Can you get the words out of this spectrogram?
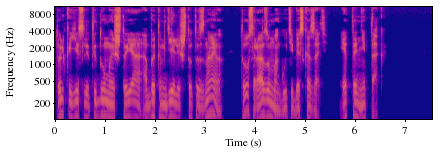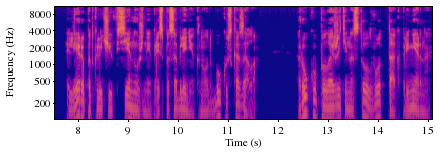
Только если ты думаешь, что я об этом деле что-то знаю, то сразу могу тебе сказать. Это не так. Лера, подключив все нужные приспособления к ноутбуку, сказала: "Руку положите на стол вот так примерно,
